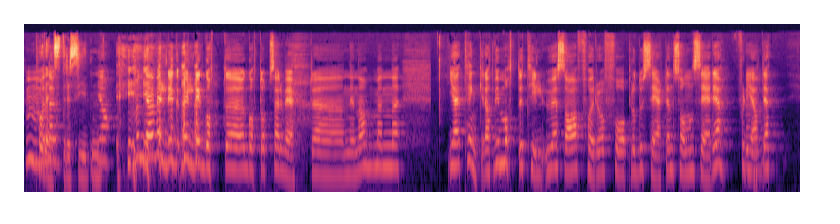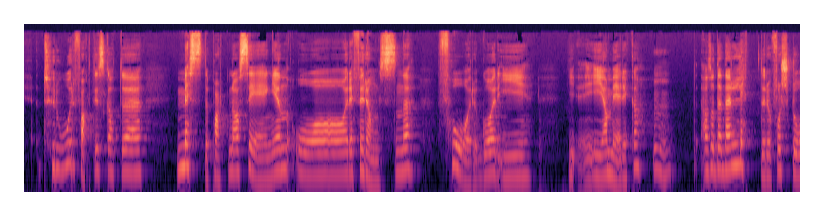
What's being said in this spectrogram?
på Mm. det- venstresiden. Ja, men det er veldig, veldig godt, eh, godt observert, eh, Nina. Men eh, jeg tenker at vi måtte til USA for å få produsert en sånn serie. Fordi at jeg tror faktisk at eh, mesteparten av seingen og referansene foregår i, i, Amerika. Altså, det, det er lettere å forstå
